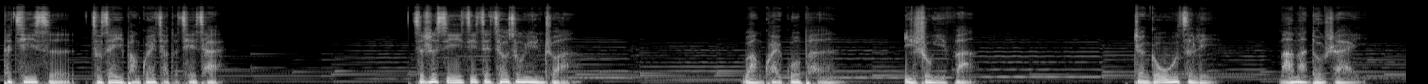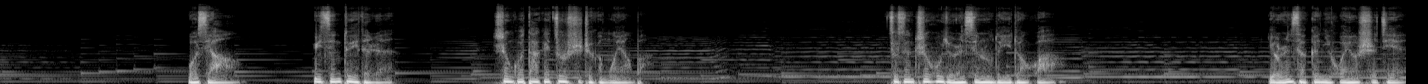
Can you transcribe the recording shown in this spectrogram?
他妻子就在一旁乖巧的切菜。此时洗衣机在悄悄运转，碗筷锅盆一蔬一饭，整个屋子里满满都是爱意。我想，遇见对的人，生活大概就是这个模样吧。就像知乎有人形容的一段话：有人想跟你环游世界，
